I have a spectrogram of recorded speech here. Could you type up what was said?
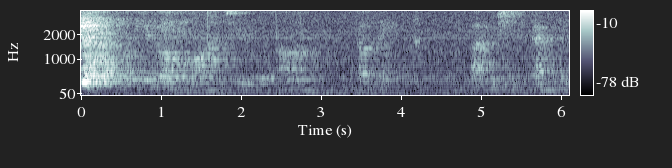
Hilda and both Hilda and Chris in our yes. Um, I'd like the congregation to please include my brother uh, in their prayers today. He recently suffered a very serious brain trauma, and he and his family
